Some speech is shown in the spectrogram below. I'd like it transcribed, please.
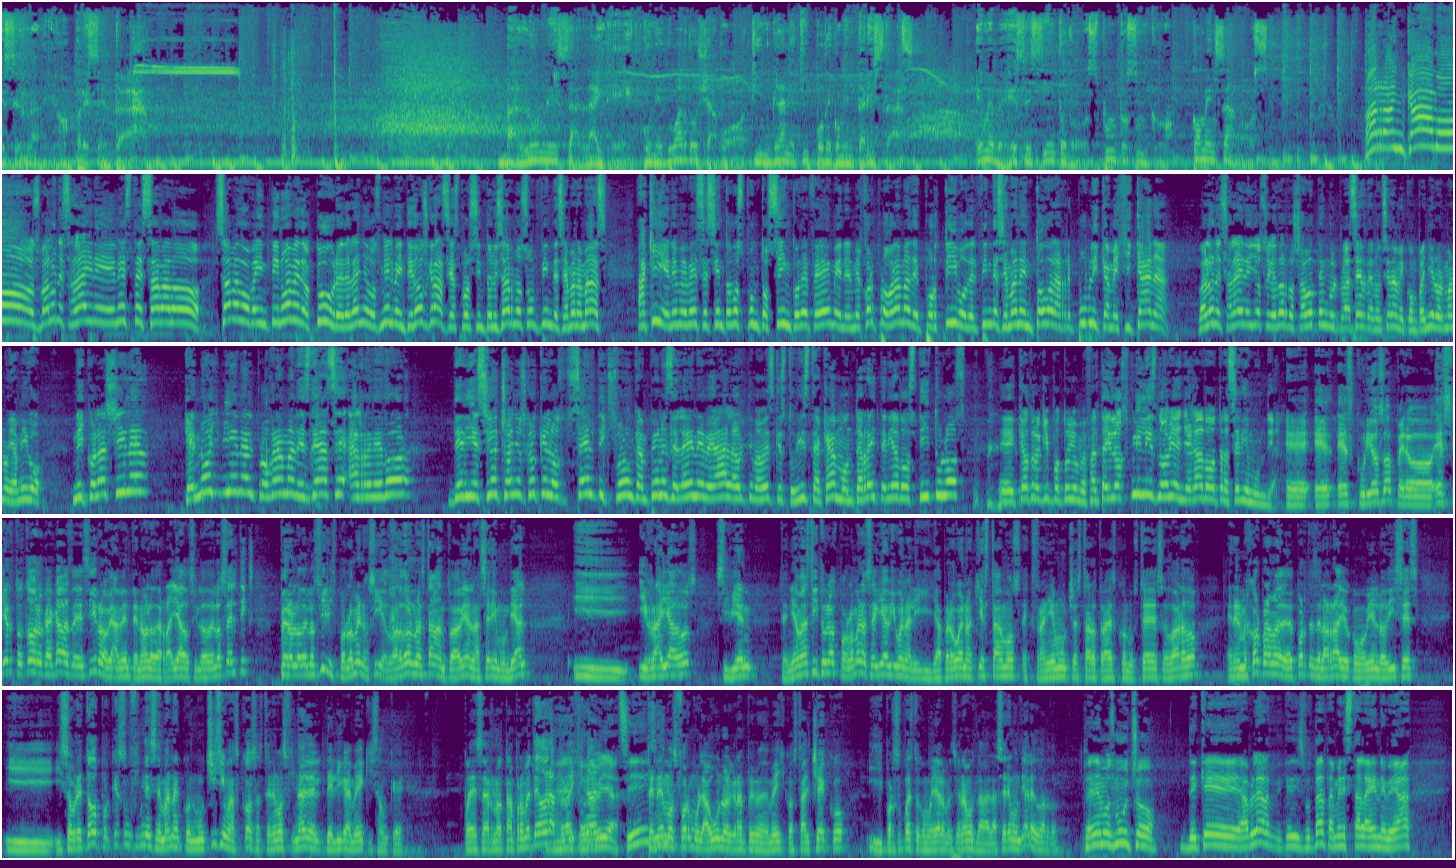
MBS Radio presenta Balones al aire con Eduardo Chabot y un gran equipo de comentaristas. MBS 102.5. Comenzamos. ¡Arrancamos! Balones al aire en este sábado, sábado 29 de octubre del año 2022. Gracias por sintonizarnos un fin de semana más aquí en MBS 102.5 de FM, en el mejor programa deportivo del fin de semana en toda la República Mexicana. Balones al aire, yo soy Eduardo Chabot, tengo el placer de anunciar a mi compañero, hermano y amigo Nicolás Schiller, que no viene al programa desde hace alrededor de 18 años. Creo que los Celtics fueron campeones de la NBA la última vez que estuviste acá. Monterrey tenía dos títulos. Eh, ¿Qué otro equipo tuyo me falta? Y los Phillies no habían llegado a otra serie mundial. Eh, es, es curioso, pero es cierto todo lo que acabas de decir. Obviamente no lo de Rayados y lo de los Celtics, pero lo de los Phillies, por lo menos sí. Eduardo no estaban todavía en la serie mundial. Y, y Rayados, si bien tenía más títulos, por lo menos seguía vivo en la liguilla. Pero bueno, aquí estamos. Extrañé mucho estar otra vez con ustedes, Eduardo en el mejor programa de deportes de la radio, como bien lo dices, y, y sobre todo porque es un fin de semana con muchísimas cosas. Tenemos final de, de Liga MX, aunque puede ser no tan prometedora, pero hay final. sí, Tenemos sí. Fórmula 1, el Gran Premio de México, está el Checo, y por supuesto, como ya lo mencionamos, la, la Serie Mundial, Eduardo. Tenemos mucho de qué hablar, de qué disfrutar. También está la NBA,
